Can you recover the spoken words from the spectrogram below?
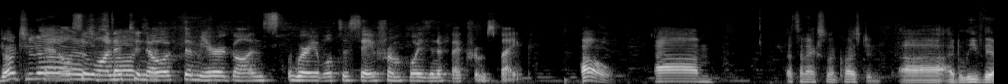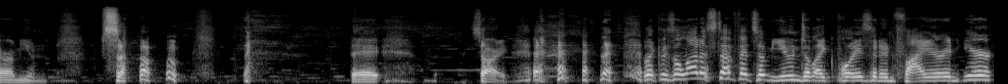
Don't you know? Dad also wanted to know if the Merregons were able to save from poison effect from Spike. Oh, um, that's an excellent question. Uh, I believe they are immune. So they. Sorry. Look, there's a lot of stuff that's immune to like poison and fire in here,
